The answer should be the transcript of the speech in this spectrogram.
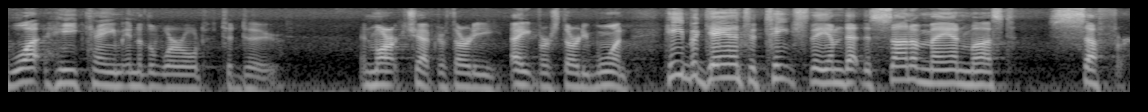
what he came into the world to do in Mark chapter 38, verse 31. He began to teach them that the Son of Man must suffer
